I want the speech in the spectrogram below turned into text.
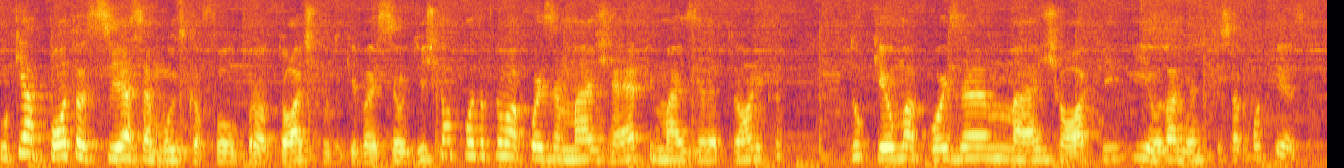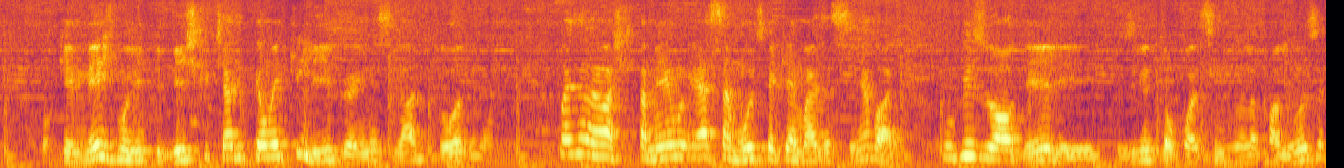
O que aponta, se essa música for um protótipo do que vai ser o disco, aponta para uma coisa mais rap, mais eletrônica, do que uma coisa mais rock, e eu lamento que isso aconteça. Porque mesmo o Limp Bizkit tinha de ter um equilíbrio aí nesse lado todo, né? Mas eu acho que também essa música que é mais assim. Agora, o visual dele, inclusive ele tocou assim no Lollapalooza,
